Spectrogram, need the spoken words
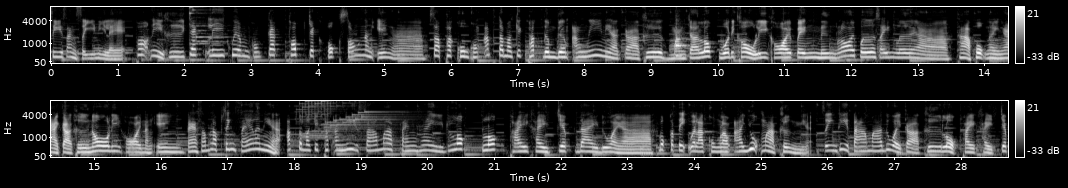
ซีซั่นสีนี่แหละ เพราะนี่คือแจ็คลีเควียมของกักท็อปแจ็ค62นั่นเองอะสรรพคุณของอัปตมาเก็กพักเดิมๆอังนี้เนี่ยก็คือมันจะลก vertical recoil เป็น100เปอร์เซ็นเลยอะถ้าพกง่ายๆก็คือ no recoil นั่นเอง แต่สำหรับสิงแสแล้วเนี่ยอัปตมาเก็กพักอังนี้สามารถแต่งให้ลกลกภัยไข้เจ็บได้ด้วยอะปกติเวลาคงเราอายุมากขึ้นเนี่ยสิ่งที่ตามมาด้วยก็คือโรคภัยไข้เจ็บ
